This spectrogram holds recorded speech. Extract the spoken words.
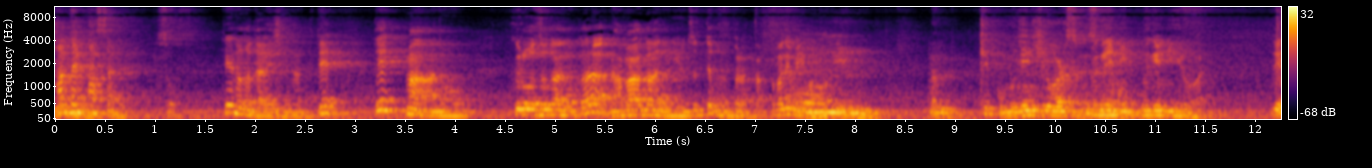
反対パスされる。そう。っていうのが大事になってでまああのクローズガードからラバーガードに移ってオンプラッタとかでも今うのいい。んまあ結構無限に広がるっすよね無限に無限に広がる。で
